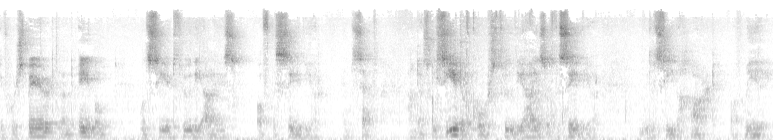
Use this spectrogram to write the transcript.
if we're spared and able, we'll see it through the eyes of the Saviour himself. And as we see it, of course, through the eyes of the Saviour, we'll see the heart of Mary,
